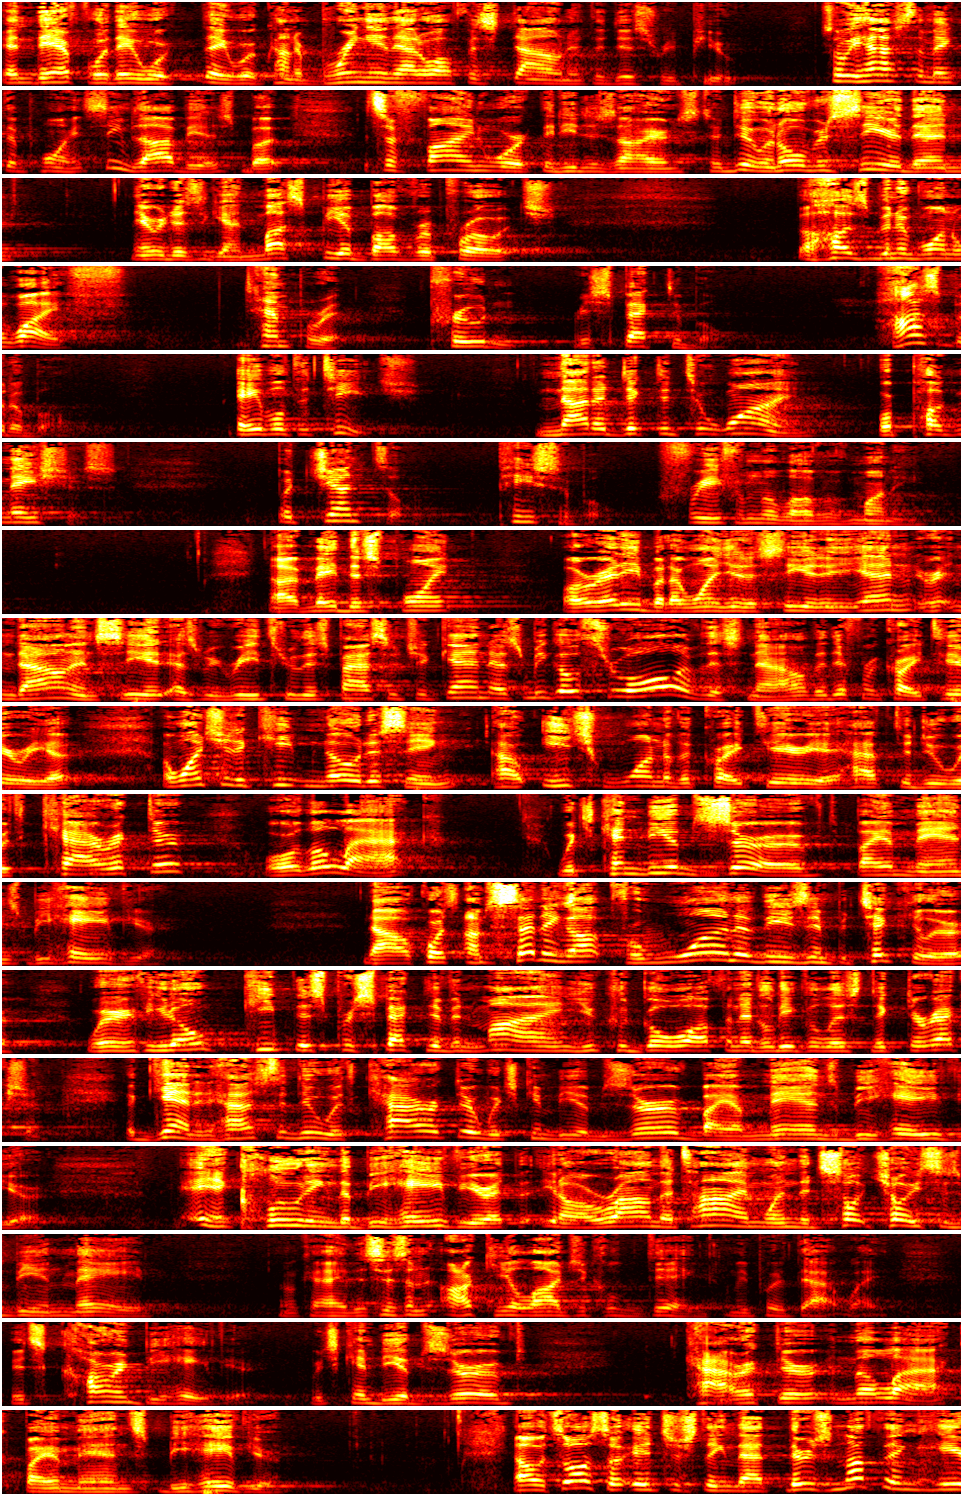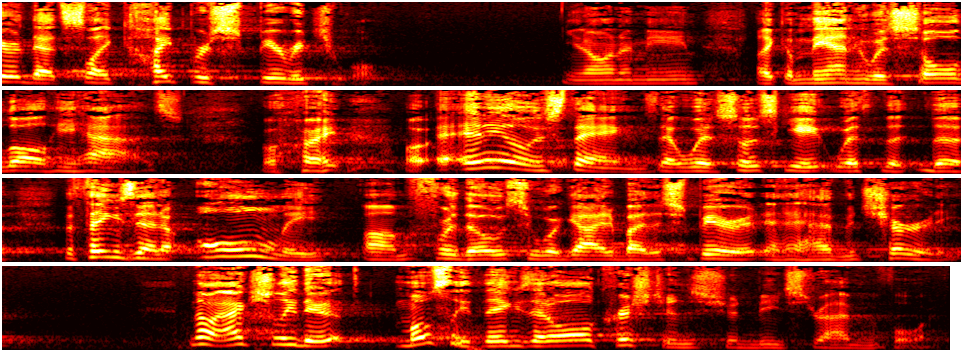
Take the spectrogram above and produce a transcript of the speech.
And therefore they were, they were kind of bringing that office down into disrepute. So he has to make the point. Seems obvious, but it's a fine work that he desires to do. An overseer, then, there it is again, must be above reproach. The husband of one wife, temperate, prudent, respectable, hospitable, able to teach, not addicted to wine or pugnacious, but gentle, peaceable, free from the love of money. Now, I've made this point already, but I want you to see it again written down and see it as we read through this passage again. As we go through all of this now, the different criteria, I want you to keep noticing how each one of the criteria have to do with character or the lack, which can be observed by a man's behavior. Now, of course, I'm setting up for one of these in particular where if you don't keep this perspective in mind, you could go off in a legalistic direction. Again, it has to do with character which can be observed by a man's behavior, including the behavior at the, you know, around the time when the choice is being made. Okay, this is an archaeological dig, let me put it that way. It's current behavior, which can be observed, character and the lack by a man's behavior. Now, it's also interesting that there's nothing here that's like hyper spiritual. You know what I mean? Like a man who has sold all he has. right, or any of those things that would associate with the, the, the things that are only um, for those who are guided by the Spirit and have maturity. No, actually, they're mostly things that all Christians should be striving for,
